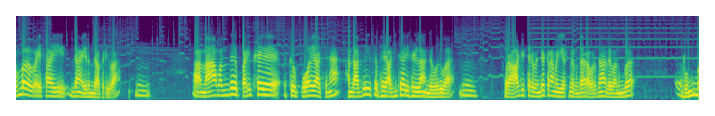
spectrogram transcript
ரொம்ப வயசாகி தான் இருந்தா பிரிவா. நான் வந்து பரீட்சைக்கு போயாச்சுன்னா அந்த அத்வை சபை அதிகாரிகள்லாம் அங்கே வருவா. ஒரு ஆடிட்டர் வெங்கட்ராமையர்னு இருந்தார். அவர் தான் அதை ரொம்ப ரொம்ப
